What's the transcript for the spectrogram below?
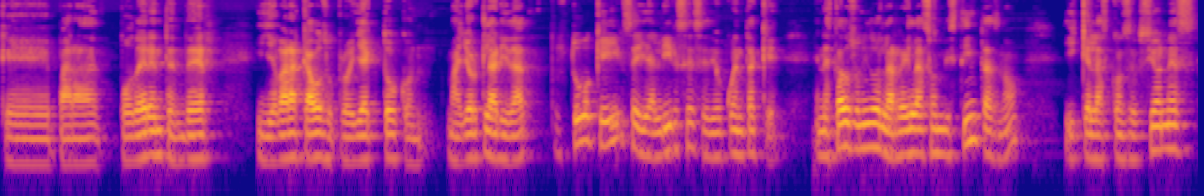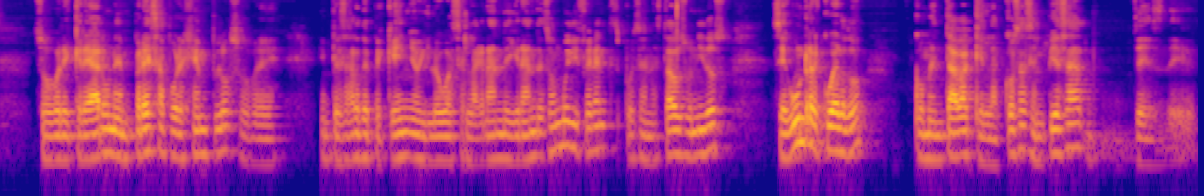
que para poder entender y llevar a cabo su proyecto con mayor claridad, pues tuvo que irse y al irse se dio cuenta que en Estados Unidos las reglas son distintas, ¿no? Y que las concepciones sobre crear una empresa, por ejemplo, sobre empezar de pequeño y luego hacerla grande y grande, son muy diferentes, pues en Estados Unidos, según recuerdo, comentaba que la cosa se empieza desde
